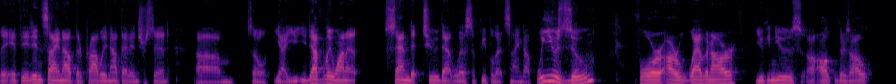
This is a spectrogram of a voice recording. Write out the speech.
If they didn't sign up, they're probably not that interested. Um, so, yeah, you, you definitely want to send it to that list of people that signed up. We use Zoom for our webinar. You can use uh, all, there's all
